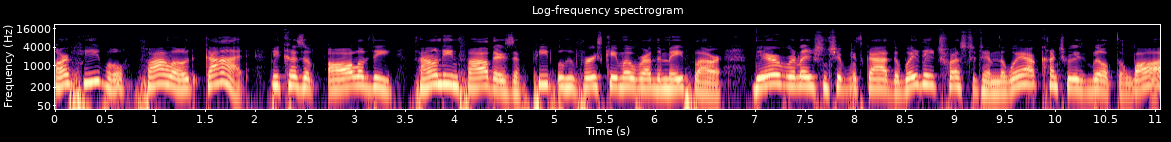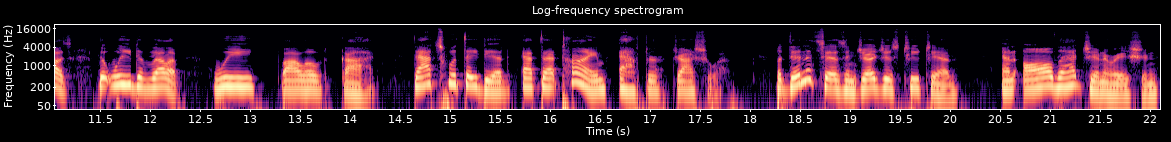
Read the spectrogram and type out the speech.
Our people followed God because of all of the founding fathers of people who first came over on the Mayflower, their relationship with God, the way they trusted Him, the way our country was built, the laws that we developed. We followed God. That's what they did at that time after Joshua. But then it says in Judges 2:10, and all that generation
